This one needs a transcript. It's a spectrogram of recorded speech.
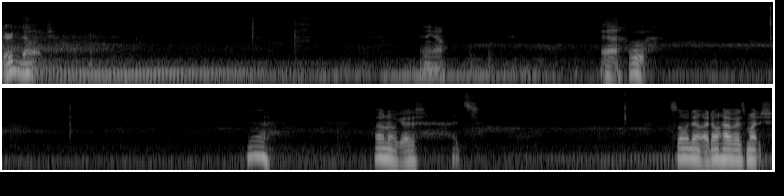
dirty Dodge. Yeah, ooh. Yeah. I don't know, guys. It's slowing down. I don't have as much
